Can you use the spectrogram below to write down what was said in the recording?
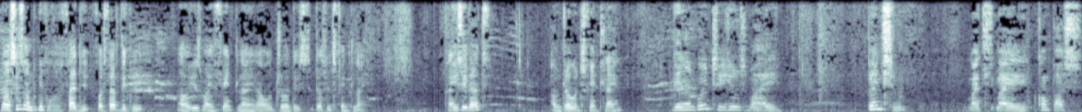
Now since I'm looking for 45, 45 degree I'll use my faint line I will draw this just with faint line. Can you see that? I'm drawing with faint line. Then I'm going to use my pencil my my compass.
